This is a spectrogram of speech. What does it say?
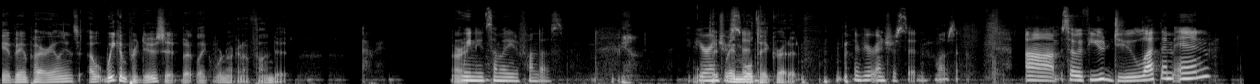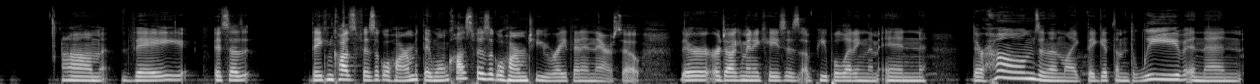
Yeah, vampire aliens? Uh, we can produce it, but like we're not going to fund it. Okay. All right. We need somebody to fund us. Yeah. If you're We'll and we'll take credit. If you're interested, let us know. Um, so if you do let them in, um, they it says they can cause physical harm, but they won't cause physical harm to you right then and there. So there are documented cases of people letting them in their homes and then like they get them to leave and then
